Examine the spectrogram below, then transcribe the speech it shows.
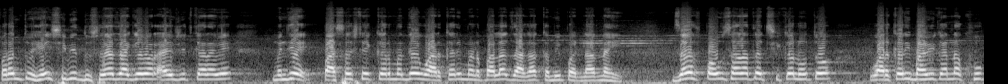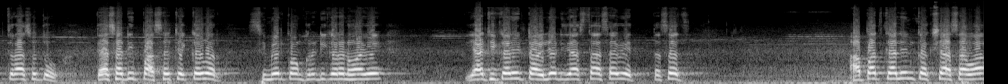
परंतु हे शिबिर दुसऱ्या जागेवर आयोजित करावे म्हणजे पासष्ट एकरमध्ये वारकरी मंडपाला जागा कमी पडणार नाही. जर पाऊस आला तर चिखल होतो वारकरी भाविकांना खूप त्रास होतो. त्यासाठी पासष्ट एकरवर सिमेंट कॉन्क्रिटीकरण व्हावे. या ठिकाणी टॉयलेट जास्त असावेत तसंच आपत्कालीन कक्ष असावा.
